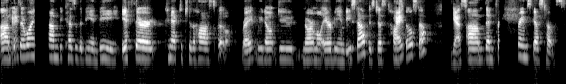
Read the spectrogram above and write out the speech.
Um, okay. If they're wanting to come because of the B and B, if they're connected to the hospital, right? We don't do normal Airbnb stuff. It's just hospital okay. stuff. Yes. Um, then Frames Guest House,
